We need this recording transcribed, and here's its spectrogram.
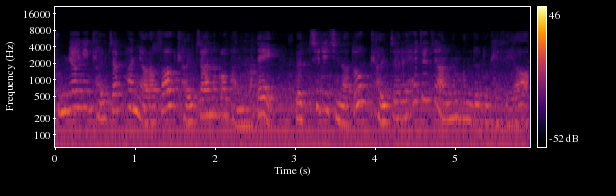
분명히 결제판 열어서 결제하는 걸 봤는데 며칠이 지나도 결제를 해주지 않는 분들도 계세요.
